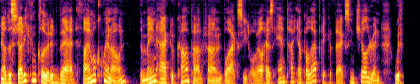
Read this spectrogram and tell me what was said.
Now, the study concluded that thymoquinone, the main active compound found in black seed oil, has anti epileptic effects in children with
